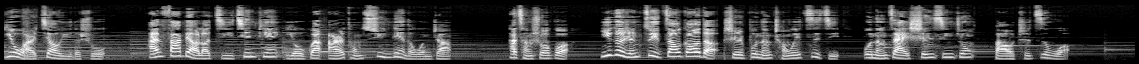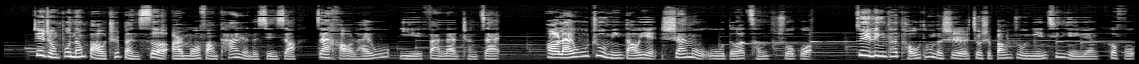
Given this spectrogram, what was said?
幼儿教育的书。还发表了几千篇有关儿童训练的文章。他曾说过：“一个人最糟糕的是不能成为自己，不能在身心中保持自我。这种不能保持本色而模仿他人的现象，在好莱坞已泛滥成灾。好莱坞著名导演山姆·伍德曾说过：‘最令他头痛的事，就是帮助年轻演员克服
